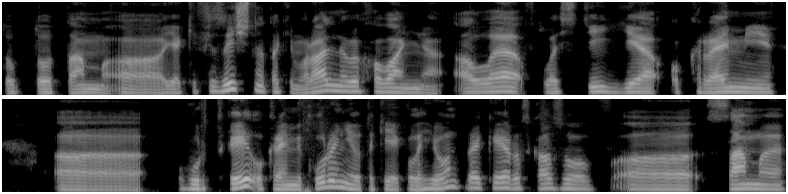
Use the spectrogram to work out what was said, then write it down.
Тобто там а, як і фізичне, так і моральне виховання, але в пласті є окремі а, гуртки, окремі курені, такі як Легіон, про який я розказував, саме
